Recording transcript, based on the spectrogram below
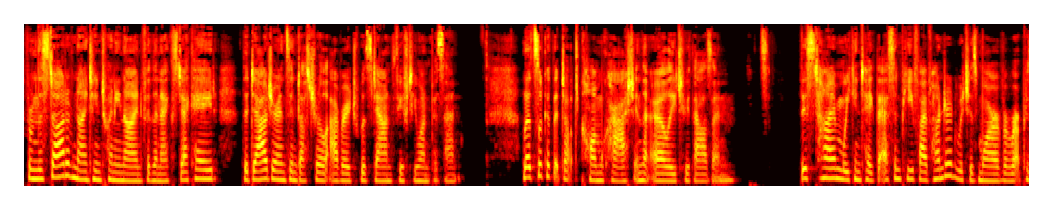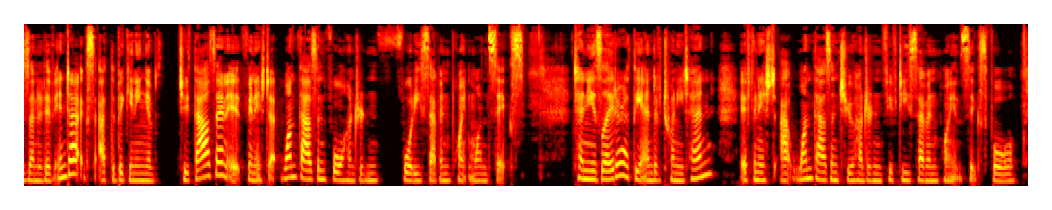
from the start of 1929 for the next decade, the Dow Jones Industrial Average was down 51%. Let's look at the dot-com crash in the early 2000s. This time we can take the S&P 500, which is more of a representative index at the beginning of 2000, it finished at 1,447.16. 10 years later, at the end of 2010, it finished at 1,257.64.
